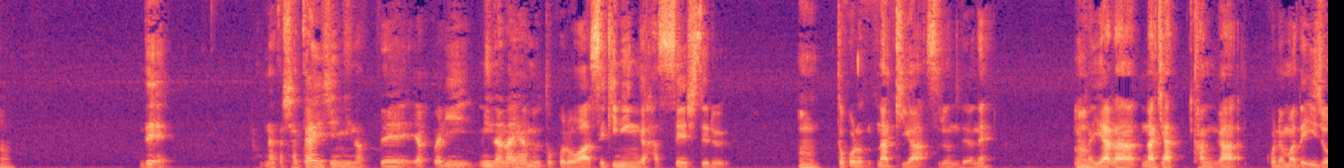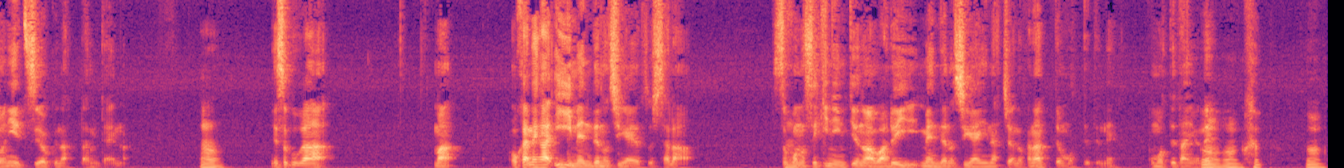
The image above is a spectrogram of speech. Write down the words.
うんで、なんか社会人になって、やっぱりみんな悩むところは責任が発生してるうん。ところな気がするんだよね。うんなんかやらなきゃ感がこれまで以上に強くなったみたいな。うん。で、そこが、まあ、お金がいい面での違いだとしたら、そこの責任っていうのは悪い面での違いになっちゃうのかなって思っててね。思ってたんよね。うん。うん。うん。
